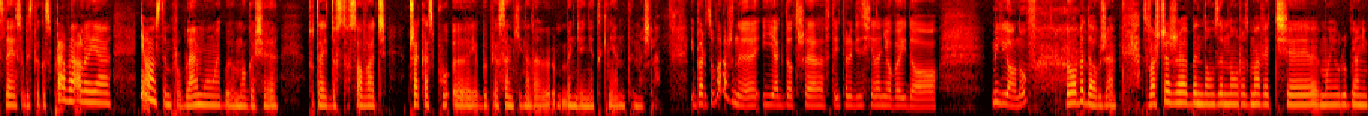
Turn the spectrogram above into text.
zdaję sobie z tego sprawę, ale ja nie mam z tym problemu, jakby mogę się tutaj dostosować przekaz y, jakby piosenki nadal będzie nietknięty, myślę. I bardzo ważny. I jak dotrze w tej telewizji śniadaniowej do milionów. Byłoby dobrze. Zwłaszcza, że będą ze mną rozmawiać y, moi ulubieni,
